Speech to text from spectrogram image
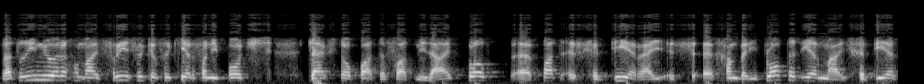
laat hulle nie nodig om daai vreeslike verkeer van die Potch Klerksdorp pad te vat nie. Daai plot uh, pad is geteer. Hy is uh, gaan by die plotte deur, maar hy's geteer.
